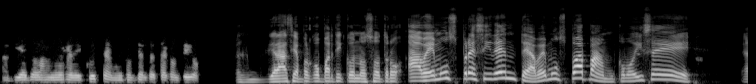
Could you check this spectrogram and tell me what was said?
a ti y a todos los amigos de Escucha. Muy contento de estar contigo. Gracias por compartir con nosotros. Habemos presidente, habemos papam, como dice, eh,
